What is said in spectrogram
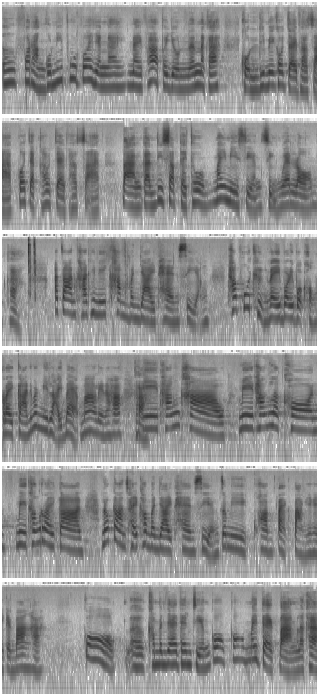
เออฝรั่งคนนี้พูดว่ายังไงในภาพยนตร์นั้นนะคะ คนที่ไม่เข้าใจภาษาก็จะเข้าใจภาษา ต่างกันที่ซับไตเติลไม่มีเสียงสิ่งแวดล้อมค่ะอาจารย์คะทีนี้คำบรรยายแทนเสียง ถ้าพูดถึงในบริบทของรายการนี่มันมีหลายแบบมากเลยนะคะค่ะมีทั้งข่าว มีทั้งละคร มีทั้งรายการ แล้วการใช้คำบรรยายแทนเสียงจะมีความแตกต่างยังไงกันบ้างคะก็เอ่อคำบรรยายแทนเสียงก็ก็ไม่แตกต่างละค่ะ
